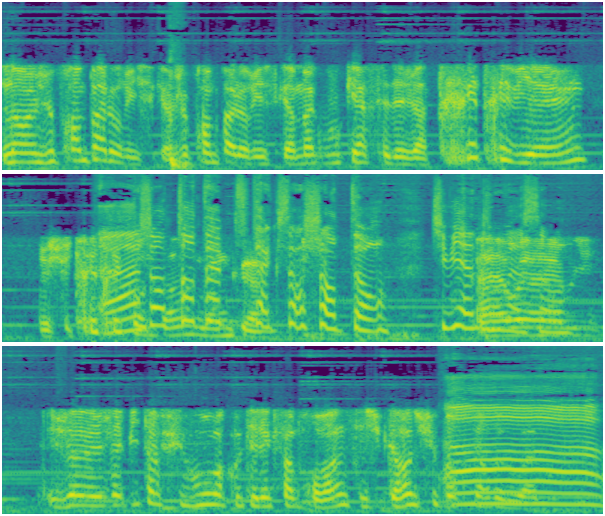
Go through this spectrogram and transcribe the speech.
Non, je prends pas le risque. Je prends pas le risque. Un MacBook Air, c'est déjà très très bien. Je suis très très Ah, content. j'entends ta donc, petit euh, accent chantant. Tu viens d'où, ah ouais, Vincent? oui. Je- J'habite à Fuveau, à côté d'Aix-en-Provence, et je suis grand supporter de l'OM. Ah,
